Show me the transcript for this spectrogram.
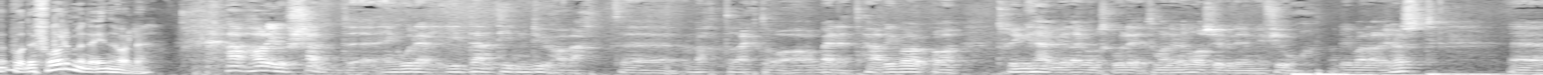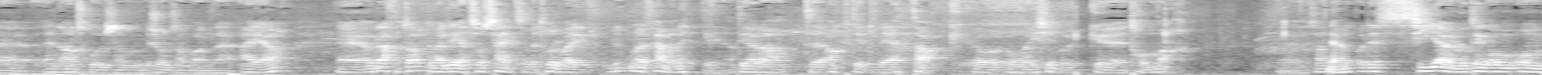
både formen og innholdet. Her har det jo skjedd en god del i den tiden du har vært, eh, vært rektor og arbeidet her. Vi var jo på Trygghaug videregående skole som hadde 100-årsjubileum i fjor. og Vi var der i høst. Eh, en annen skole som Misjonssambandet eier. Eh, og Der fortalte vel de at så seint som jeg tror det var i 1995 at de hadde hatt aktivt vedtak om å ikke bruke trommer. Ja. Og det sier jo noe om, om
